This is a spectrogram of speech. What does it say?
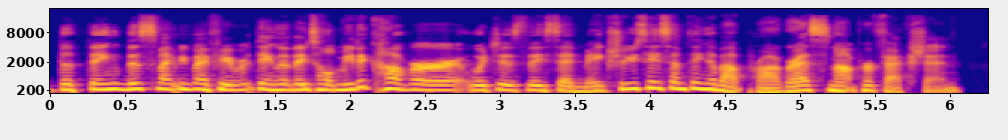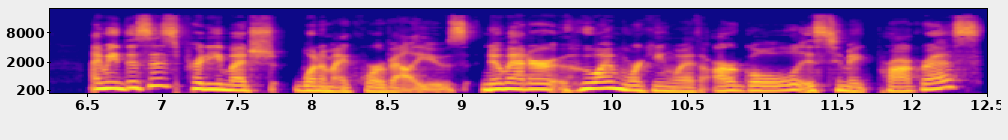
the thing, this might be my favorite thing that they told me to cover, which is they said, make sure you say something about progress, not perfection. I mean, this is pretty much one of my core values. No matter who I'm working with, our goal is to make progress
